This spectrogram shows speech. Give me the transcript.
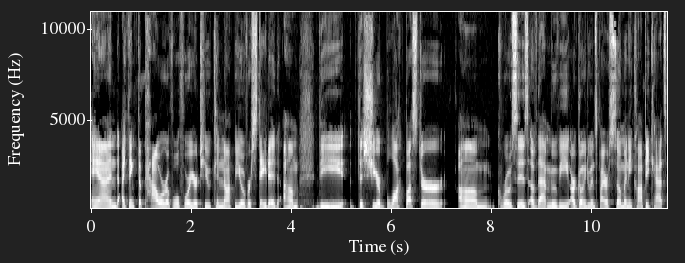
And I think the power of Wolf Warrior 2 cannot be overstated. Um, the the sheer blockbuster um, grosses of that movie are going to inspire so many copycats.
